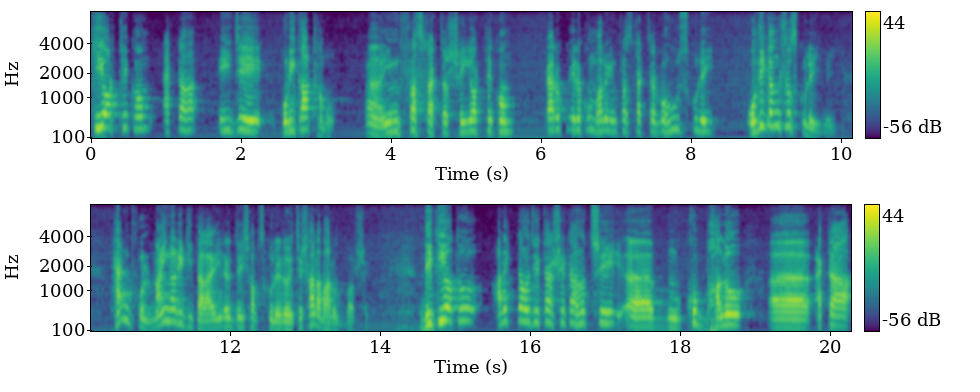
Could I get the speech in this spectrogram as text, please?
কি অর্থে কম? একটা এই যে পরিকাঠামো ইনফ্রাস্ট্রাকচার সেই অর্থে কম। এরক- এরকম ভালো ইনফ্রাস্ট্রাকচার বহু স্কুলেই, অধিকাংশ স্কুলেই নেই। হ্যান্ডফুল মাইনরিটি তারা, এর যেই সব স্কুলে রয়েছে সারা ভারতবর্ষে। দ্বিতীয়ত, আরেকটাও যেটা, সেটা হচ্ছে খুব ভালো একটা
